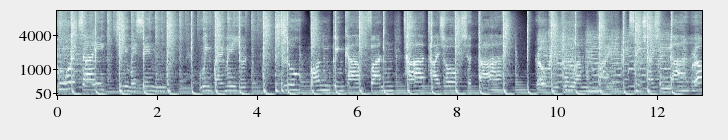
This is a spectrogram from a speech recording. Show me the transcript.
หัวใจที่ไม่สิ้น วิ่งไปไม่หยุดลูก อลกลิ้งข้ามฝันท้าทายโชคชะตา เราคือพลังใหม่สู่ชัยชนะ เรา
